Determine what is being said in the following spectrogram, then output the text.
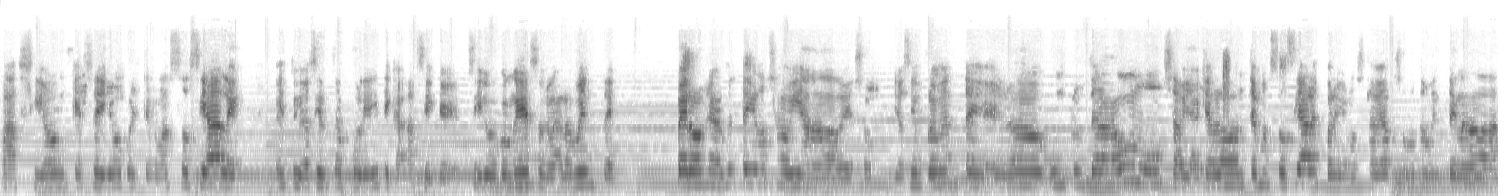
pasión, qué sé yo, por temas sociales, estudié ciencias políticas, así que sigo con eso claramente, pero realmente yo no sabía nada de eso. Yo simplemente era un club de la ONU, sabía que hablaban temas sociales, pero yo no sabía absolutamente nada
